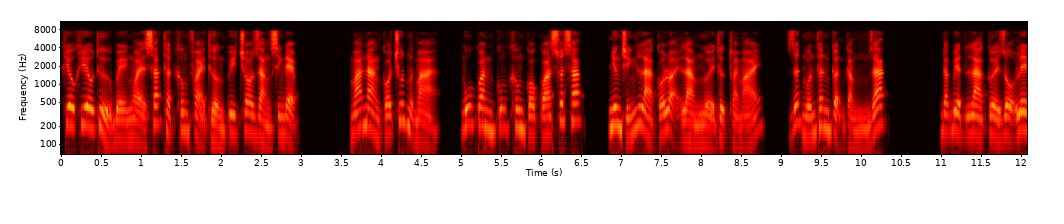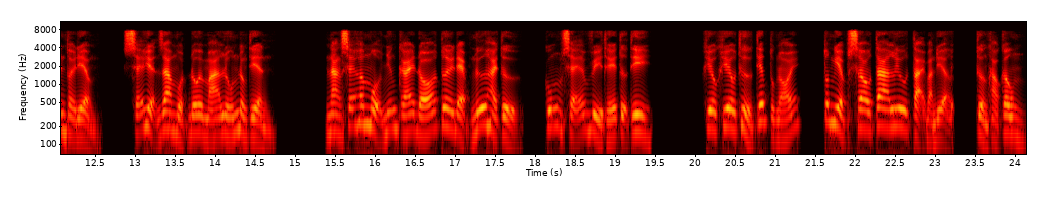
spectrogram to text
khiêu khiêu thử bề ngoài xác thật không phải thường quy cho rằng xinh đẹp. Má nàng có chút mượt mà, ngũ quan cũng không có quá xuất sắc, nhưng chính là có loại làm người thực thoải mái, rất muốn thân cận cảm giác. Đặc biệt là cười rộ lên thời điểm, sẽ hiện ra một đôi má lún đồng tiền. Nàng sẽ hâm mộ những cái đó tươi đẹp nữ hài tử, cũng sẽ vì thế tự ti. Khiêu khiêu thử tiếp tục nói, tốt nghiệp sau ta lưu tại bản địa, tưởng khảo công,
